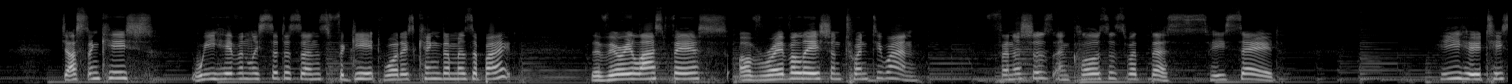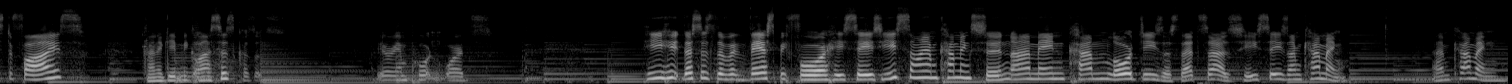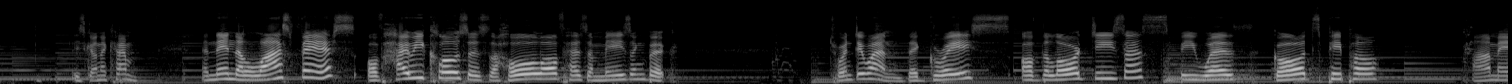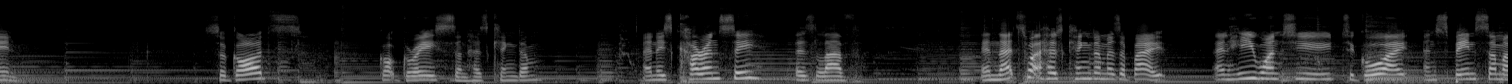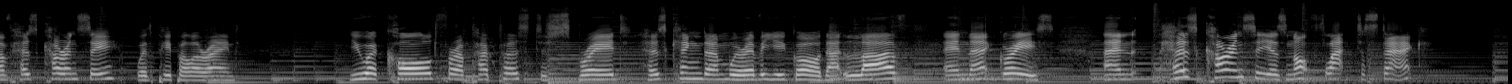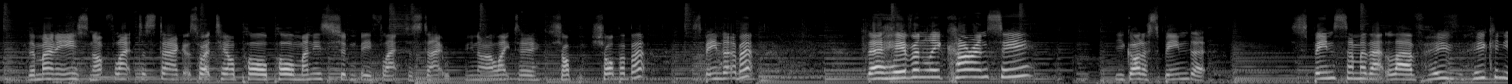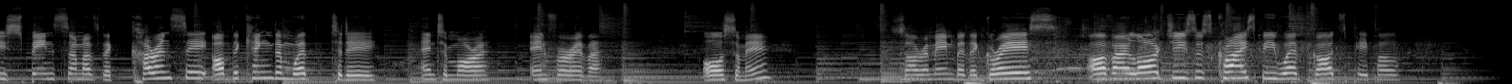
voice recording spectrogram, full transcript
Just in case we heavenly citizens forget what his kingdom is about, the very last verse of Revelation 21 finishes and closes with this. He said, He who testifies, kind of get me glasses because it's very important words. He this is the verse before he says, Yes, I am coming soon. Amen. Come, Lord Jesus. That's us. He says, I'm coming. I'm coming. He's going to come. And then the last verse of how he closes the whole of his amazing book 21. The grace of the Lord Jesus be with God's people. Amen. So God's got grace in his kingdom, and his currency is love. And that's what his kingdom is about and He wants you to go out and spend some of His currency with people around. You are called for a purpose to spread His kingdom wherever you go. That love and that grace. And His currency is not flat to stack. The money is not flat to stack. That's why I tell Paul. Paul, money shouldn't be flat to stack. You know, I like to shop, shop a bit, spend it a bit. The heavenly currency, you got to spend it. Spend some of that love. Who, who can you spend some of the currency of the kingdom with today and tomorrow and forever? Awesome, eh? So remember the grace of our Lord Jesus Christ be with God's people.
